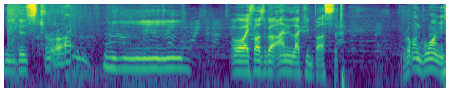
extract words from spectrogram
He destroyed me. Oh, ich war sogar unlucky bastard. Round 1.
